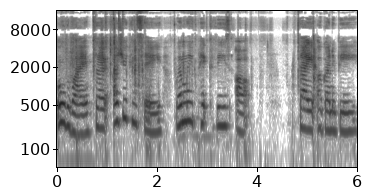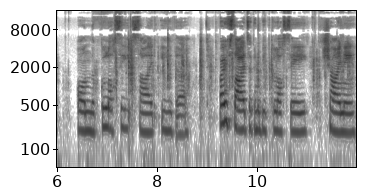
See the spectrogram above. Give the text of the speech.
all the way. So as you can see, when we pick these up, they are going to be on the glossy side either. Both sides are going to be glossy, shiny,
